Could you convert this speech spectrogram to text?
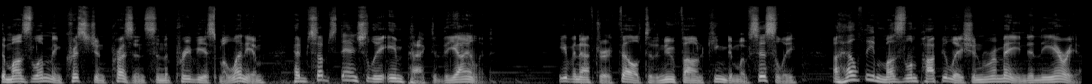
The Muslim and Christian presence in the previous millennium had substantially impacted the island. Even after it fell to the newfound Kingdom of Sicily, a healthy Muslim population remained in the area.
